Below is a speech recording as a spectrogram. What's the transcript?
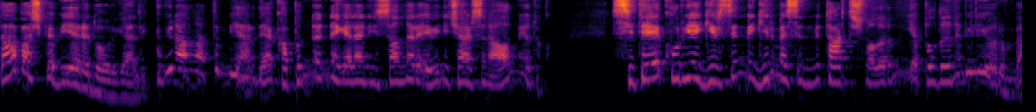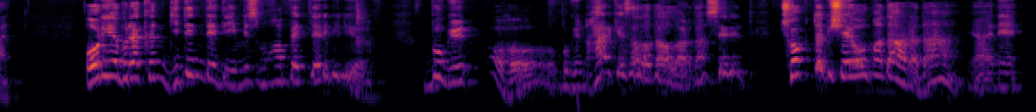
daha başka bir yere doğru geldik. Bugün anlattım bir yerde ya kapının önüne gelen insanları evin içerisine almıyorduk. Siteye kurye girsin mi girmesin mi tartışmaların yapıldığını biliyorum ben. Oraya bırakın gidin dediğimiz muhabbetleri biliyorum. Bugün oho bugün herkes Aladağlardan serin. Çok da bir şey olmadı arada. Yani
